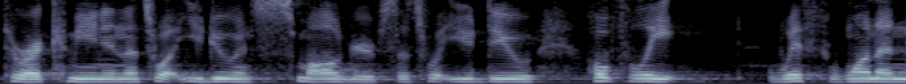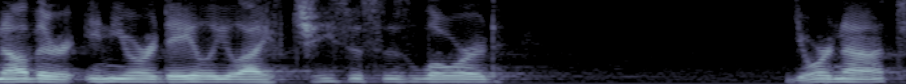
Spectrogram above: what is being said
through our communion. That's what you do in small groups. That's what you do, hopefully, with one another in your daily life. Jesus is Lord. You're not.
